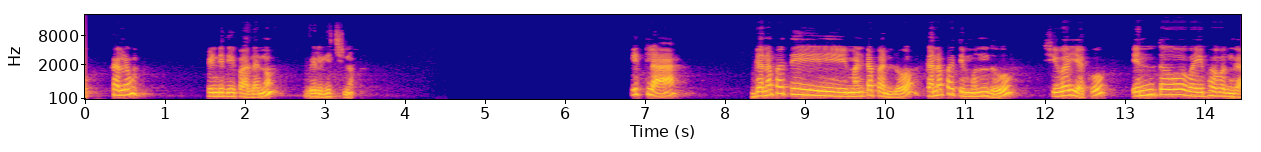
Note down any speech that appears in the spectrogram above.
ఒక్కరు పిండి దీపాలను వెలిగించినాం. ఇట్లా గణపతి మంటపంలో గణపతి ముందు శివయ్యకు ఎంతో వైభవంగా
